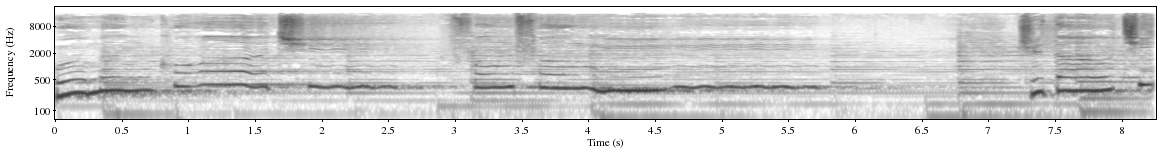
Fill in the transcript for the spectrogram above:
我们过去风风雨雨，直到今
